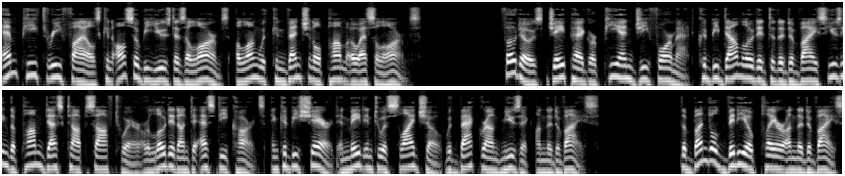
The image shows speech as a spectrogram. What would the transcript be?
MP3 files can also be used as alarms, along with conventional Palm OS alarms. Photos JPEG or PNG format could be downloaded to the device using the Palm desktop software or loaded onto SD cards, and could be shared and made into a slideshow with background music on the device. The bundled video player on the device,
